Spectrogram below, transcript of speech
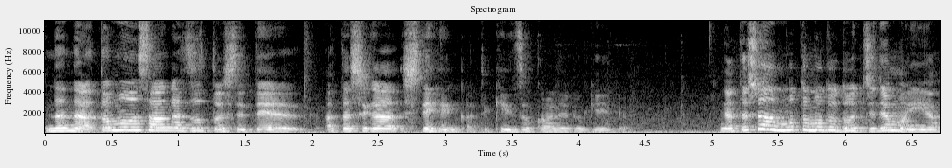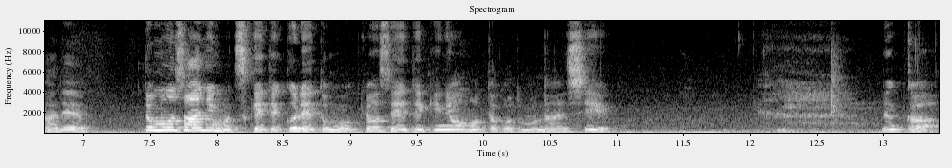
なんだ友さんがずっとしてて私がしてへんかって金属アレルギーで。私はもともとどっちでもいい派で友さんにもつけてくれとも強制的に思ったこともないしなんか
